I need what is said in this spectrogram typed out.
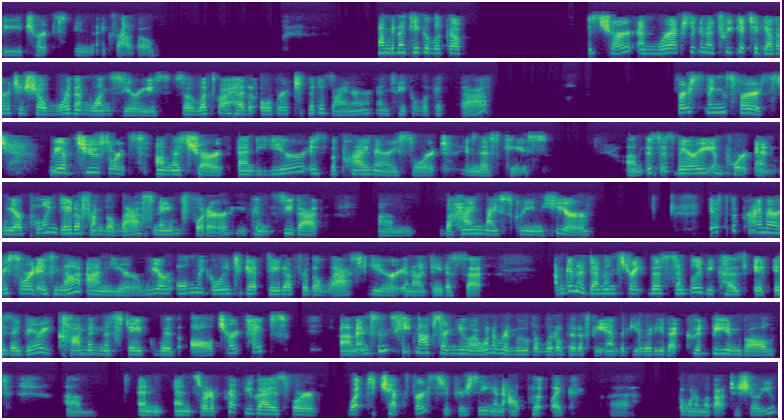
The charts in Exago. I'm going to take a look up this chart and we're actually going to tweak it together to show more than one series. So let's go ahead over to the designer and take a look at that. First things first, we have two sorts on this chart and year is the primary sort in this case. Um, this is very important. We are pulling data from the last name footer. You can see that um, behind my screen here. If the primary sort is not on year, we are only going to get data for the last year in our data set. I'm going to demonstrate this simply because it is a very common mistake with all chart types. Um, and since heat maps are new, I want to remove a little bit of the ambiguity that could be involved um, and, and sort of prep you guys for what to check first if you're seeing an output like uh, the one I'm about to show you.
